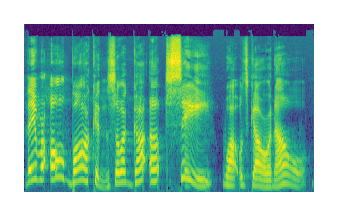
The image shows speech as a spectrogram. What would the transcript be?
They were all barking, so I got up to see what was going on. I'm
